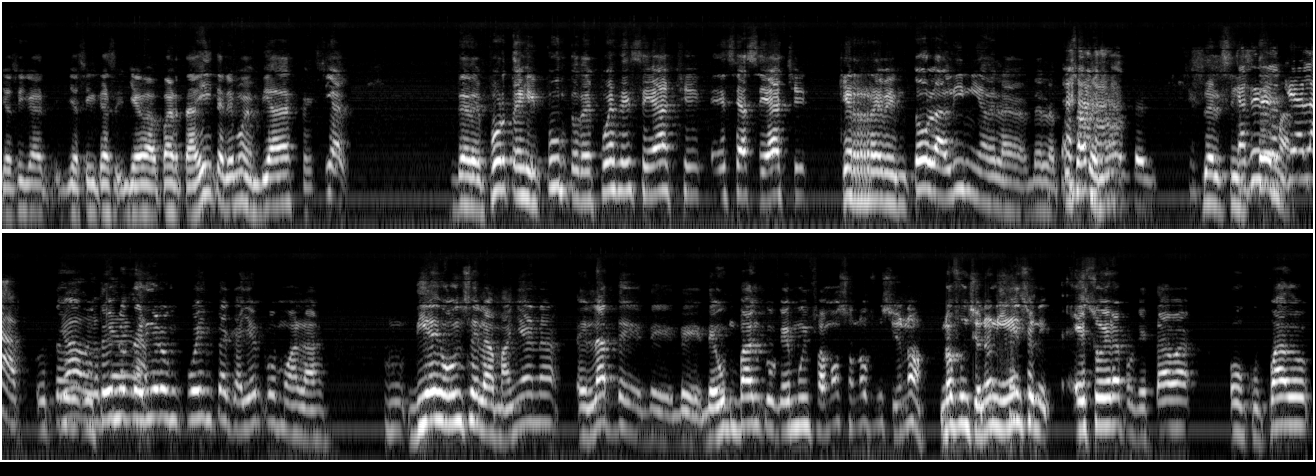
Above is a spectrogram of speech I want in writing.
Yacirca, lleva parte ahí. Tenemos enviada especial de Deportes y Punto después de ese H, ese ACH que reventó la línea de la, de la tú sabes, ¿no? del, sistema. Ustedes no se dieron cuenta que ayer como a las 10 o 11 de la mañana el app de, de, de, un banco que es muy famoso no funcionó. No funcionó ni eso, ni eso era porque estaba ocupado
